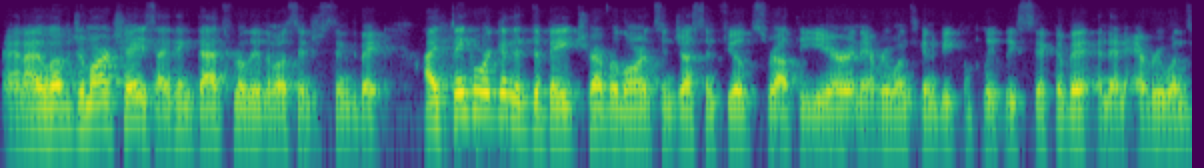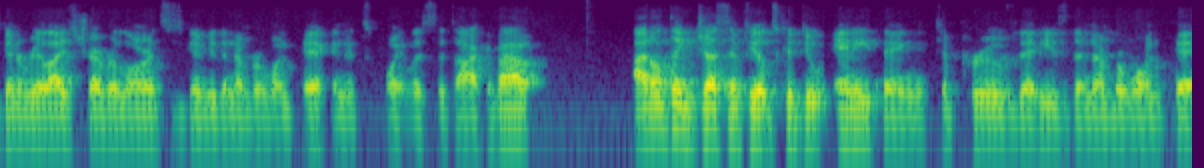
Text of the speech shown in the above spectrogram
and I love Ja'Marr Chase. I think that's really the most interesting debate. I think we're going to debate Trevor Lawrence and Justin Fields throughout the year, and everyone's going to be completely sick of it, and then everyone's going to realize Trevor Lawrence is going to be the number one pick, and it's pointless to talk about. I don't think Justin Fields could do anything to prove that he's the number one pick.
